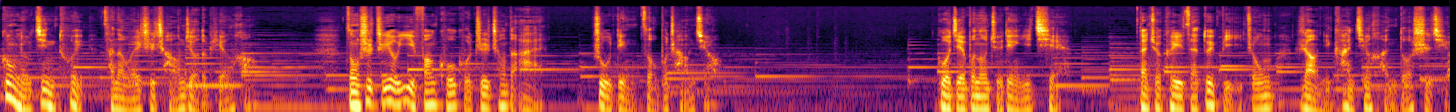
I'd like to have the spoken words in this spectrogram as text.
共有进退，才能维持长久的平衡。总是只有一方苦苦支撑的爱，注定走不长久。过节不能决定一切，但却可以在对比中让你看清很多事情。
